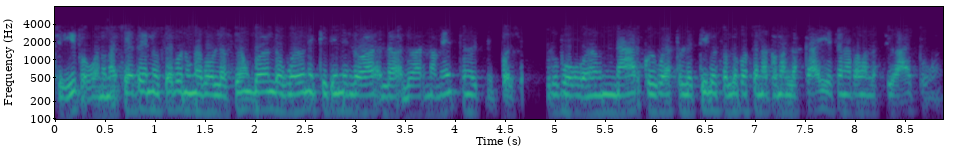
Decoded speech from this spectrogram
Sí, pues bueno, imagínate, no sé, por una población, weón, los weones que tienen los, los armamentos, pues, grupo, weón, narco y weón por el estilo, esos locos se van a tomar las calles, se van a tomar las ciudades, pues, weón.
